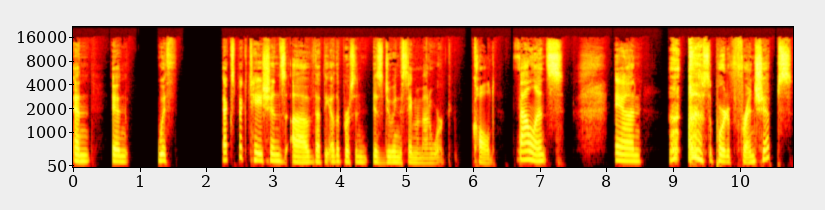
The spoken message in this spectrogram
And and with expectations of that the other person is doing the same amount of work called balance and supportive friendships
